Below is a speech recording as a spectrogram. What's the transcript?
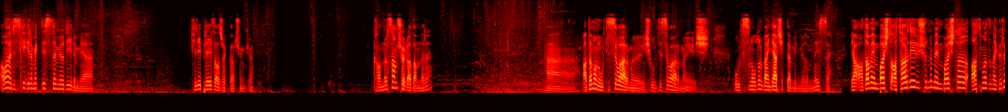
Ama riske girmek de istemiyor değilim ya. Free plate alacaklar çünkü. Kandırsam şöyle adamları. Ha, adamın ultisi varmış, ultisi varmış. Ultisinin olduğunu ben gerçekten bilmiyordum. Neyse. Ya adam en başta atar diye düşündüm. En başta atmadığına göre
